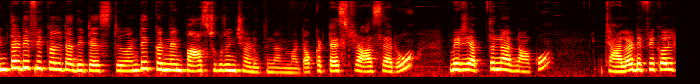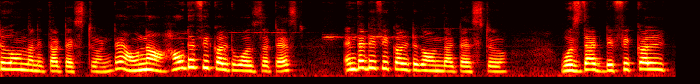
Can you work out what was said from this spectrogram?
ఎంత డిఫికల్ట్ అది టెస్ట్ అంటే ఇక్కడ నేను పాస్ట్ గురించి అడుగుతున్నాను అనమాట ఒక టెస్ట్ రాశారు. మీరు చెప్తున్నారు నాకు. చాలా డిఫికల్ట్గా ఉంది అనిత టెస్ట్ అంటే. అవునా? How difficult was the test ఎంత డిఫికల్ట్గా ఉంది ఆ test was that difficult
